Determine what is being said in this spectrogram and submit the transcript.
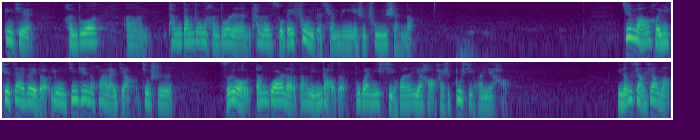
并且很多嗯，他们当中的很多人，他们所被赋予的权柄也是出于神的。君王和一切在位的，用今天的话来讲，就是所有当官的、当领导的，不管你喜欢也好，还是不喜欢也好，你能想象吗？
